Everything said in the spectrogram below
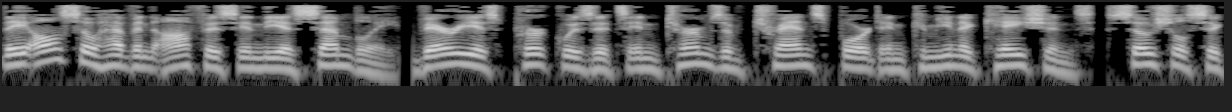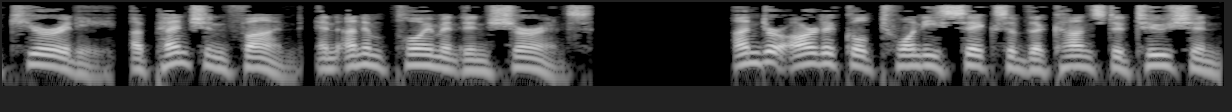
They also have an office in the Assembly, various perquisites in terms of transport and communications, social security, a pension fund, and unemployment insurance. Under Article 26 of the Constitution,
